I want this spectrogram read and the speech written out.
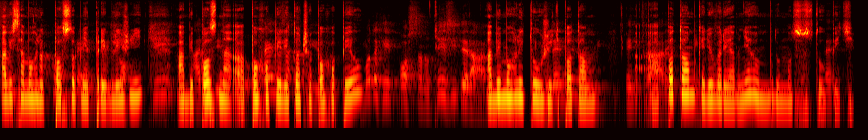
aby sa mohli postupne približniť, aby pozna, pochopili to, čo pochopil, aby mohli túžiť potom. A potom, keď uveria v Neho, budú môcť vstúpiť.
